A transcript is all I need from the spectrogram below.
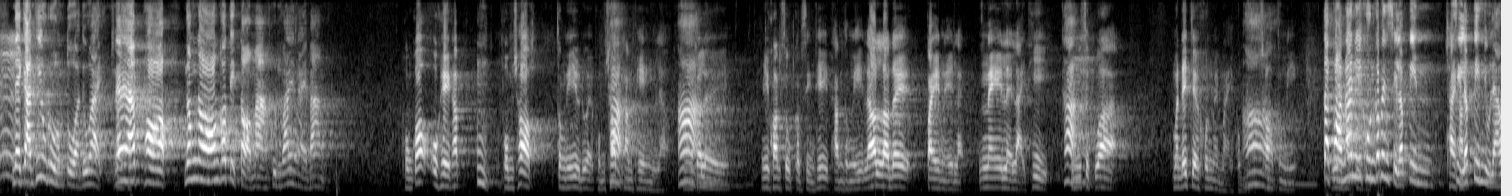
อืม ในการที่รวมตัวด้วยนะครับ พอน้องๆเขาติดต่อมาคุณว่ายังไงบ้าง ผมก็โอเคครับ อืมผมชอบตรงนี้อยู่ด้วย ผมชอบค่ะทำเพลงอยู่แล้วอ่าผมก็เลยมีความสุขกับสิ่งที่ทำตรงนี้ แล้วเราได้ไปในหลายในหลาย ๆ ที่ค่ะผมรู้สึกว่ามันได้เจอคนใหม่ ๆ ผมอ่า ชอบตรงนี้ แต่ก่อนหน้านี้คุณก็เป็นศิลปิน ใช่ครับ ศิลปินอยู่แล้ว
